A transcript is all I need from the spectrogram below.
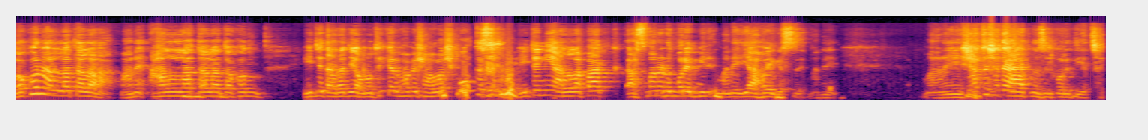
তখন আল্লাহ তালা মানে আল্লাহ তালা তখন এই যে তারা যে অনধিকার ভাবে সহবাস করতেছে এটা নিয়ে আল্লাহ পাক আসমানের উপরে মানে ইয়া হয়ে গেছে মানে মানে সাথে সাথে আয়াত নাজিল করে দিয়েছে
